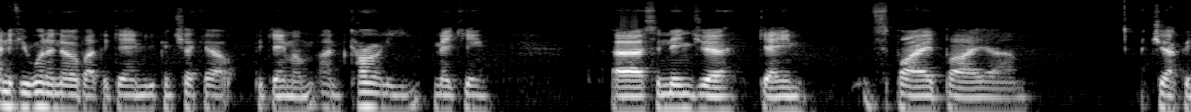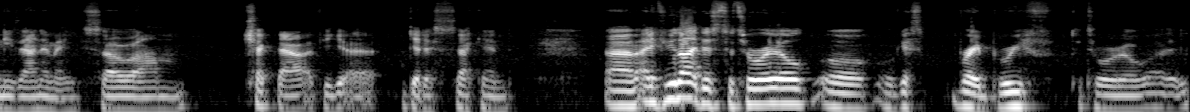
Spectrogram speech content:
and if you want to know about the game, you can check out the game I'm, I'm currently making. Uh, it's a ninja game inspired by um, Japanese anime, so um, check that out if you get a, get a second. Um, and if you like this tutorial, or, or I guess very brief tutorial, uh,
